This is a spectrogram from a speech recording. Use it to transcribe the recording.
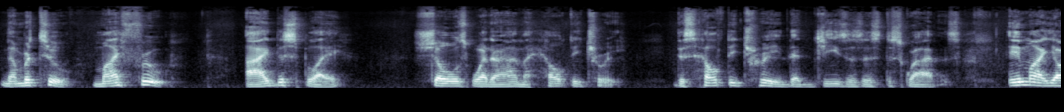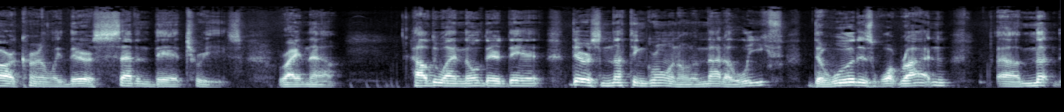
Number two, my fruit I display shows whether I'm a healthy tree. This healthy tree that Jesus is describing. In my yard currently, there are seven dead trees right now. How do I know they're dead? There is nothing growing on them, not a leaf. The wood is rotten. Uh, not,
